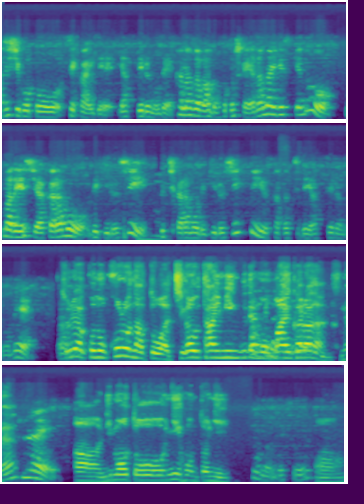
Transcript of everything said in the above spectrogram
じ仕事を世界でやってるので、金沢のことしかやらないですけど、マレーシアからもできるし、うちからもできるしっていう形でやってるので、それはこのコロナとは違うタイミングでもう前からなんですね。はい。あーリモートに本当に。そうなんです。あー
